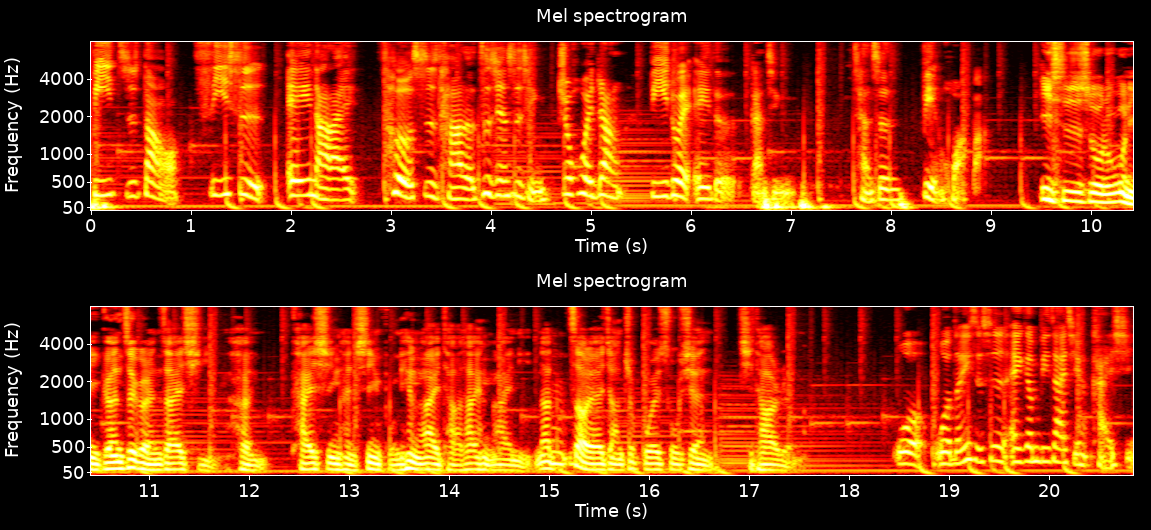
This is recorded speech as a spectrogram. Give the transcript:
B 知道 C 是 A 拿来测试他的这件事情，就会让 B 对 A 的感情产生变化吧。意思是说，如果你跟这个人在一起很开心、很幸福，你很爱他，他也很爱你，那嗯照理来讲就不会出现其他人嘛。我我的意思是，A 跟 B 在一起很开心，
